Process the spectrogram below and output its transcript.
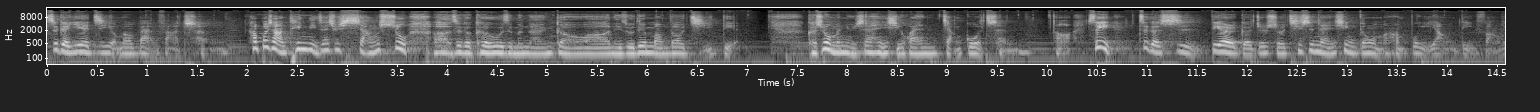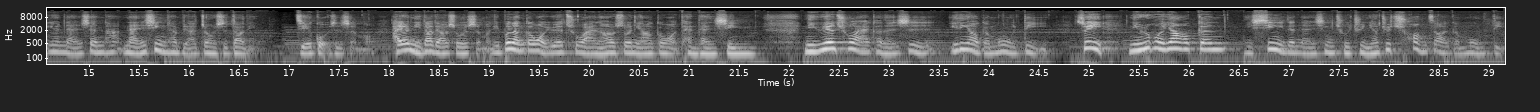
这个业绩有没有办法成，他不想听你再去详述啊，这个客户怎么难搞啊，你昨天忙到几点？可是我们女生很喜欢讲过程，好，所以这个是第二个，就是说，其实男性跟我们很不一样的地方，因为男生他男性他比较重视到底。结果是什么？还有你到底要说什么？你不能跟我约出来，然后说你要跟我谈谈心。你约出来可能是一定要有个目的，所以你如果要跟你心仪的男性出去，你要去创造一个目的。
